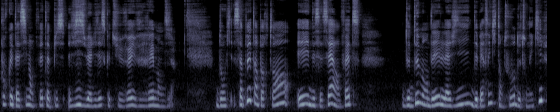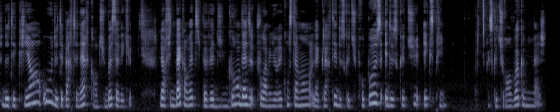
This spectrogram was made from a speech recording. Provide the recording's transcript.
pour que ta cible, en fait, puisse visualiser ce que tu veuilles vraiment dire. Donc, ça peut être important et nécessaire, en fait, de demander l'avis des personnes qui t'entourent, de ton équipe, de tes clients ou de tes partenaires quand tu bosses avec eux. Leurs feedback, en fait, ils peuvent être d'une grande aide pour améliorer constamment la clarté de ce que tu proposes et de ce que tu exprimes, ce que tu renvoies comme image.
